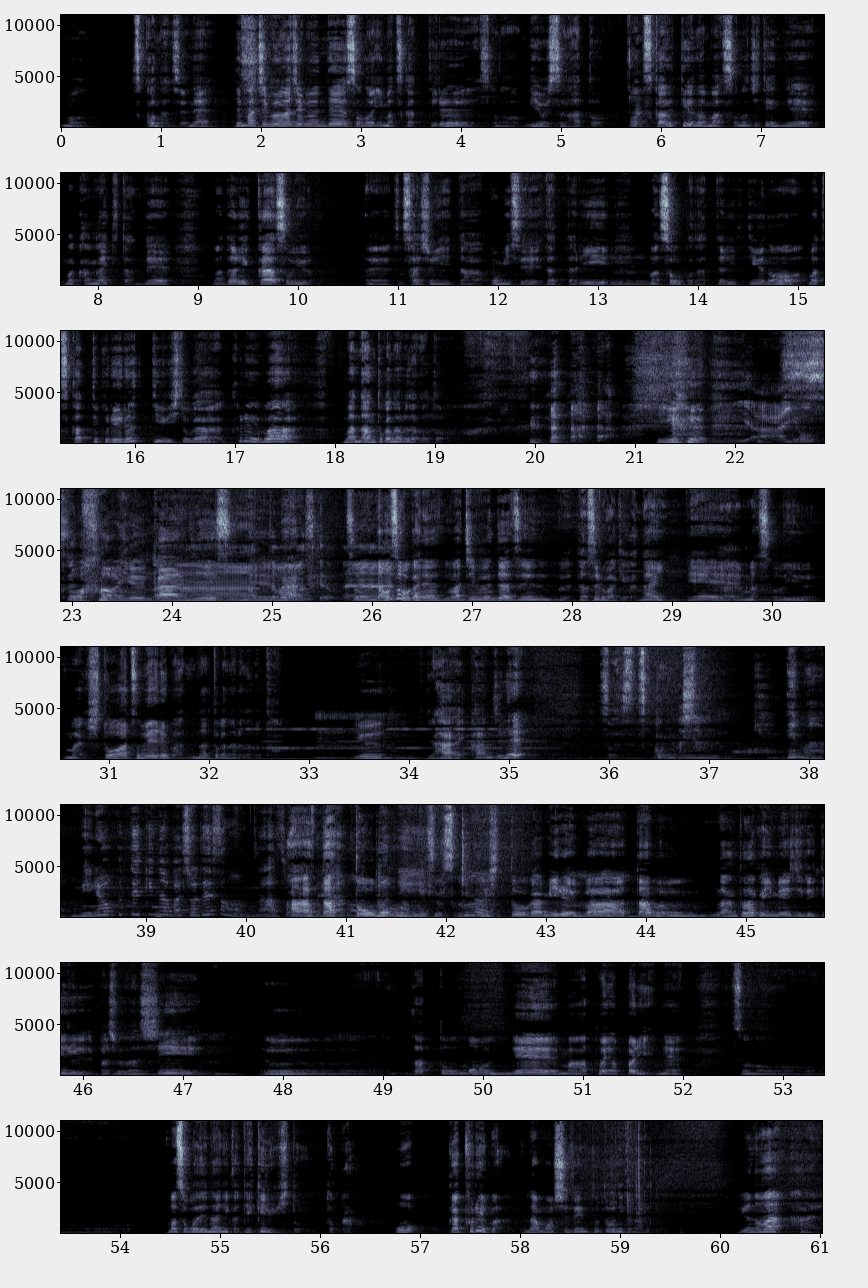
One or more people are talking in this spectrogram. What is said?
い。もう、突っ込んだんですよね。で、まあ自分は自分で、その今使ってる、その美容室の後を使うっていうのは、まあその時点で、まあ考えてたんで、まあ誰かそういう、えっ、と、最初にいたお店だったり、うんまあ倉庫だったりっていうのを、まあ使ってくれるっていう人が来れば、まあなんとかなるだろうと。いう、いやー、よく。そういう感じですね。ますけどね。そう、直すお金は、まあ自分では全部出せるわけがないんで、まあそういう、まあ人を集めればなんとかなるだろうという、はい、感じで、そうです、突っ込みました。でも、魅力的な場所ですもんな、そこあ、ねだと思うんですよ。好きな。本人が見れば、うん多分、なんとなくイメージできる場所だし、うん、だと思うんで、まあ、あとはやっぱりね、その、まあそこで何かできる人とかを、が来れば、な、もう自然とどうにかなるというのは、はい、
